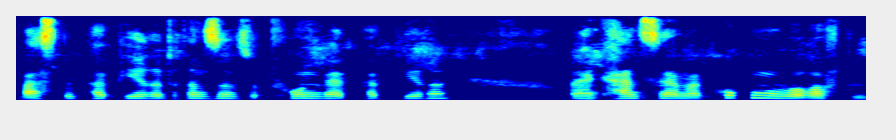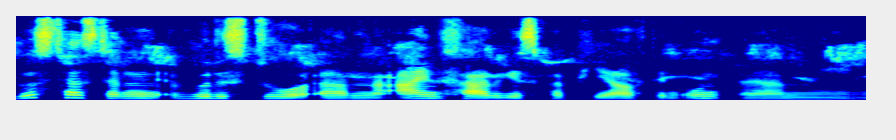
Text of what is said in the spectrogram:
Bastelpapiere drin sind, so Tonwertpapiere. Und dann kannst du ja mal gucken, worauf du Lust hast. Dann würdest du ähm, einfarbiges Papier auf den, ähm,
